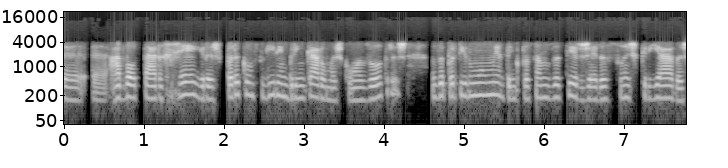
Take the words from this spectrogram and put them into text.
a, a adotar regras para conseguirem brincar umas com as outras, mas a partir do momento em que passamos a ter gerações criadas,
